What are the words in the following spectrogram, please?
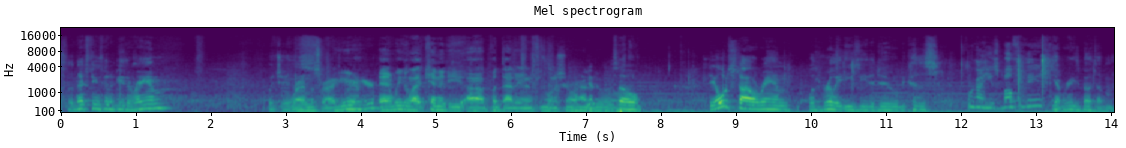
So the next thing is going to be the RAM, which is RAM is right here. Right here. and we can let Kennedy uh, put that in if you want to show her how Yep. to do it. So the old style RAM was really easy to do because We're gonna use both of these. yep, we're gonna use both of them.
